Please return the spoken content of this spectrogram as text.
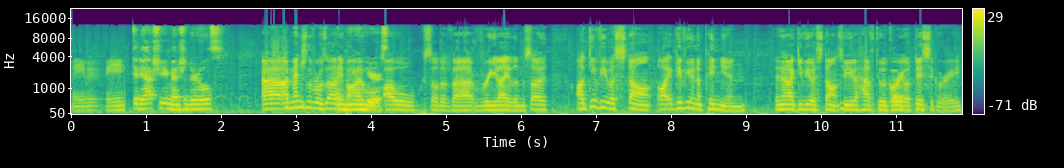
Maybe. Can you actually mention the rules? Uh, I mentioned the rules earlier, but I will. I will sort of uh, relay them. So I'll give you a stance, I give you an opinion, and then I give you a stance. You either have to agree or disagree,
